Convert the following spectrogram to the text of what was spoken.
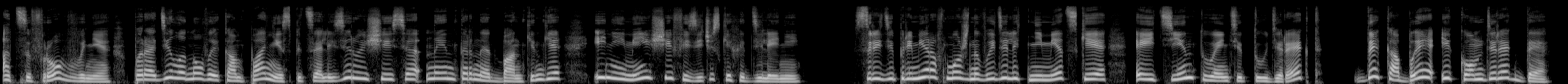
Оцифровывание породило новые компании, специализирующиеся на интернет-банкинге и не имеющие физических отделений. Среди примеров можно выделить немецкие 1822 Direct, DKB и ComDirect D,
